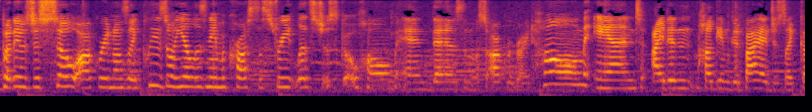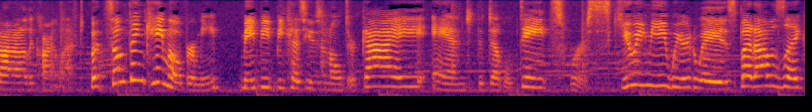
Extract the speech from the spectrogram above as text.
But it was just so awkward and I was like, please don't yell his name across the street, let's just go home. And then it was the most awkward ride home and I didn't hug him goodbye, I just like got out of the car and left. But something came over me, maybe because he was an older guy and the double dates were skewing me weird ways, but I was like,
